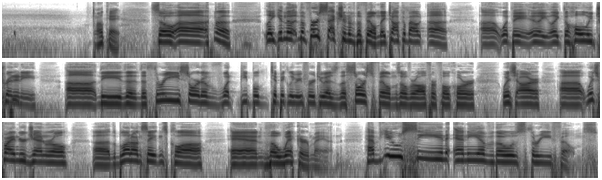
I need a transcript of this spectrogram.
okay. So uh like in the the first section of the film, they talk about uh uh what they like, like the holy trinity. Uh, the, the the three sort of what people typically refer to as the source films overall for folk horror, which are uh, Witchfinder General, uh, The Blood on Satan's Claw, and The Wicker Man. Have you seen any of those three films?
